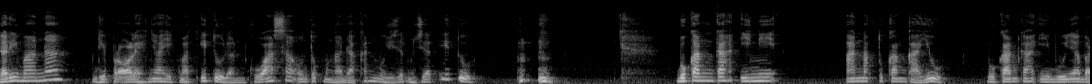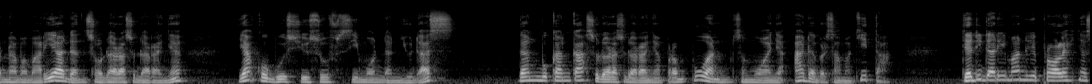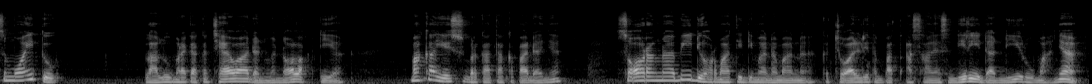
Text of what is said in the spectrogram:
"Dari mana diperolehnya hikmat itu dan kuasa untuk mengadakan mujizat-mujizat itu? Bukankah ini anak tukang kayu? Bukankah ibunya bernama Maria dan saudara-saudaranya, Yakobus, Yusuf, Simon, dan Yudas? Dan bukankah saudara-saudaranya perempuan semuanya ada bersama kita?" Jadi dari mana diperolehnya semua itu? Lalu mereka kecewa dan menolak dia. Maka Yesus berkata kepadanya, Seorang nabi dihormati di mana-mana, kecuali di tempat asalnya sendiri dan di rumahnya.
